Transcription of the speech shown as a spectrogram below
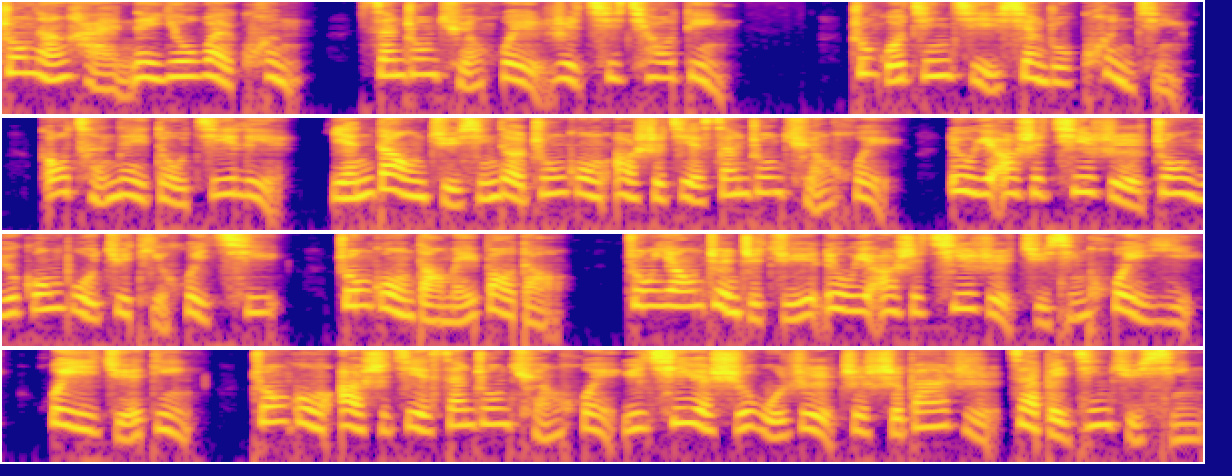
中南海内忧外困，三中全会日期敲定，中国经济陷入困境，高层内斗激烈。延宕举行的中共二十届三中全会，六月二十七日终于公布具体会期。中共党媒报道，中央政治局六月二十七日举行会议，会议决定中共二十届三中全会于七月十五日至十八日在北京举行。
